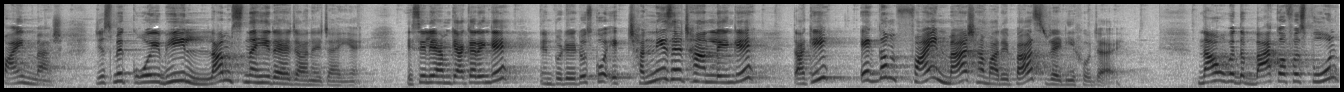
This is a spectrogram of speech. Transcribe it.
फाइन मैश जिसमें कोई भी लम्स नहीं रह जाने चाहिए. इसीलिए हम क्या करेंगे? इन पोटेटोज को एक छन्नी से छान लेंगे, ताकि एकदम फाइन मैश हमारे पास रेडी हो जाए. Now with the back of a spoon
